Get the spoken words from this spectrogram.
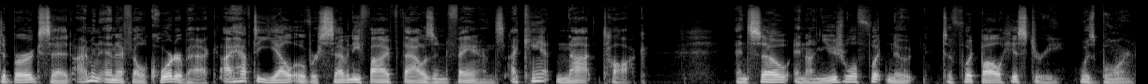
DeBerg said, I'm an NFL quarterback. I have to yell over 75,000 fans. I can't not talk. And so an unusual footnote to football history was born.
